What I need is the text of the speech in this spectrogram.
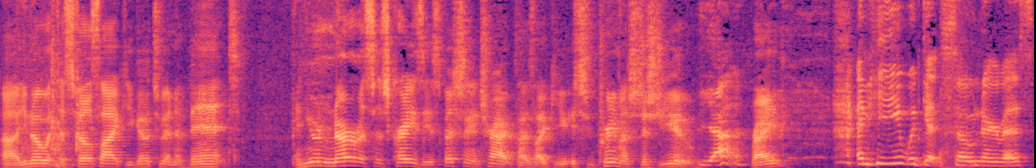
uh, you know what this feels like. You go to an event and you're nervous as crazy, especially in track because like you, it's pretty much just you, Yeah. right? And he would get so nervous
